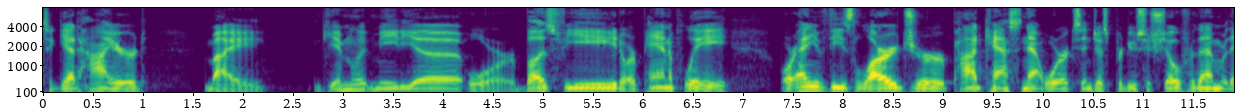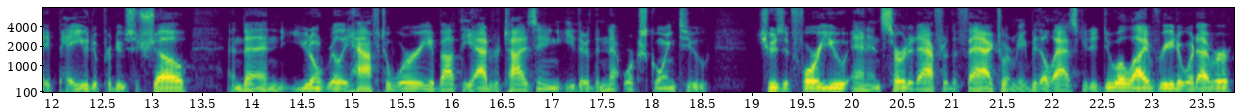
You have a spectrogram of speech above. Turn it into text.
to get hired by Gimlet Media or BuzzFeed or Panoply or any of these larger podcast networks and just produce a show for them where they pay you to produce a show and then you don't really have to worry about the advertising. Either the network's going to choose it for you and insert it after the fact, or maybe they'll ask you to do a live read or whatever.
